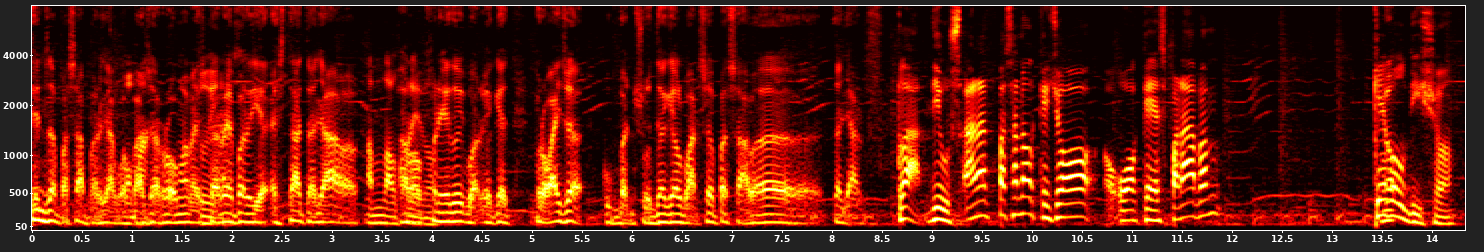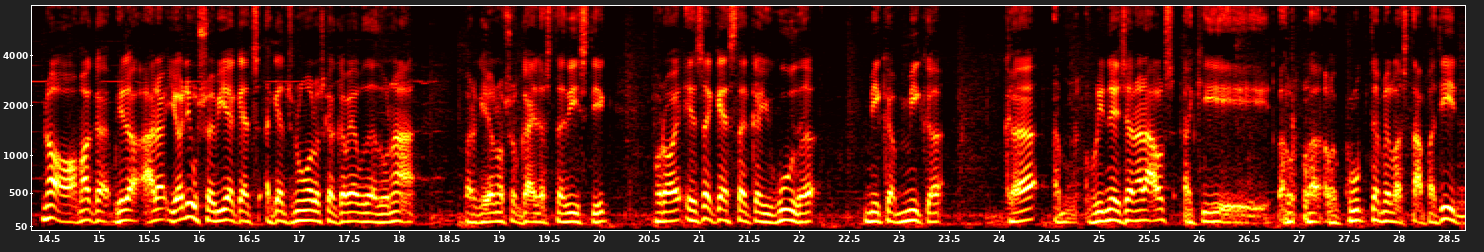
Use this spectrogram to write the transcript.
tens de passar per allà quan Home, vas a Roma, més que res per dir, he estat allà Amb l'Alfredo. i, bueno, aquest, però vaja, convençut de que el Barça passava de llarg. Clar, dius, ha anat passant el que jo, o el que esperàvem. Què No. vol dir això? No, home, que, mira, ara jo ni ho sabia, aquests, aquests números que acabeu de donar, perquè jo no sóc gaire estadístic, però és aquesta caiguda, mica en mica, que, en línies generals, aquí el, la, el club també l'està patint,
